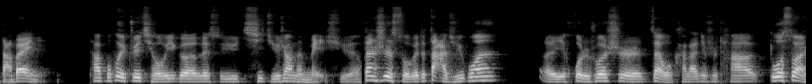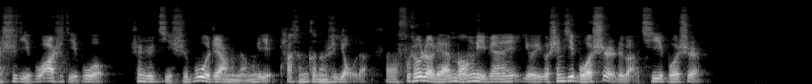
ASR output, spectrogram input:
打败你。他不会追求一个类似于棋局上的美学，但是所谓的大局观。呃，或者说是在我看来，就是他多算十几步、二十几步，甚至几十步这样的能力，他很可能是有的。呃，复仇者联盟里边有一个神奇博士，对吧？奇异博士，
